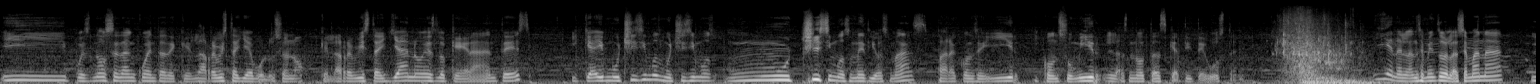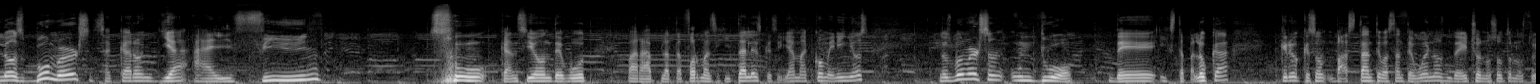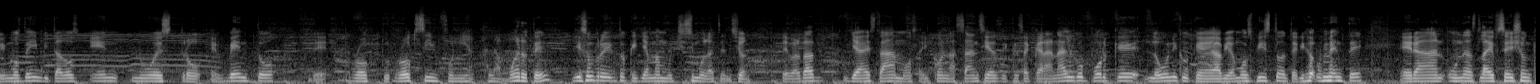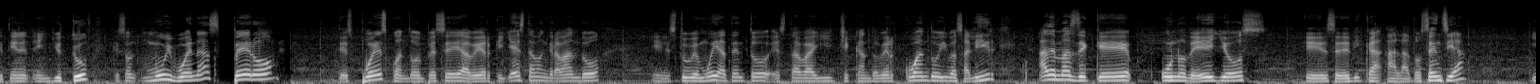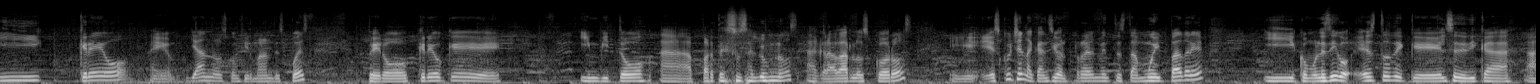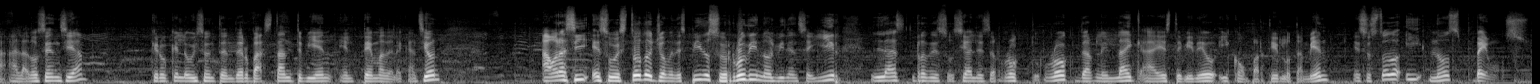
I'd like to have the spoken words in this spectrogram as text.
Y pues no se dan cuenta de que la revista ya evolucionó, que la revista ya no es lo que era antes y que hay muchísimos, muchísimos, muchísimos medios más para conseguir y consumir las notas que a ti te gustan. Y en el lanzamiento de la semana, los Boomers sacaron ya al fin su canción debut para plataformas digitales que se llama Come Niños. Los Boomers son un dúo de Ixtapaluca. Creo que son bastante, bastante buenos. De hecho, nosotros los tuvimos de invitados en nuestro evento de Rock to Rock Sinfonía a la Muerte. Y es un proyecto que llama muchísimo la atención. De verdad, ya estábamos ahí con las ansias de que sacaran algo. Porque lo único que habíamos visto anteriormente eran unas live sessions que tienen en YouTube. Que son muy buenas. Pero después, cuando empecé a ver que ya estaban grabando, estuve muy atento, estaba ahí checando a ver cuándo iba a salir. Además de que uno de ellos eh, se dedica a la docencia y creo, eh, ya nos confirmarán después, pero creo que invitó a parte de sus alumnos a grabar los coros. escuchen la canción, realmente está muy padre. Y como les digo, esto de que él se dedica a la docencia, creo que lo hizo entender bastante bien el tema de la canción. Ahora sí, eso es todo. Yo me despido. Soy Rudy. No olviden seguir las redes sociales de Rock to Rock, darle like a este video y compartirlo también. Eso es todo y nos vemos.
